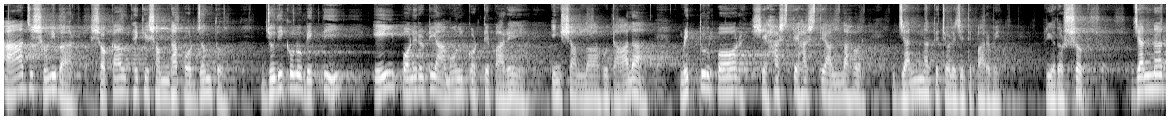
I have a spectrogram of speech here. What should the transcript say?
আজ শনিবার সকাল থেকে সন্ধ্যা পর্যন্ত যদি কোনো ব্যক্তি এই পনেরোটি আমল করতে পারে ইনশাল্লাহ তাআলা, মৃত্যুর পর সে হাসতে হাসতে আল্লাহর জান্নাতে চলে যেতে পারবে। প্রিয় দর্শক, জান্নাত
